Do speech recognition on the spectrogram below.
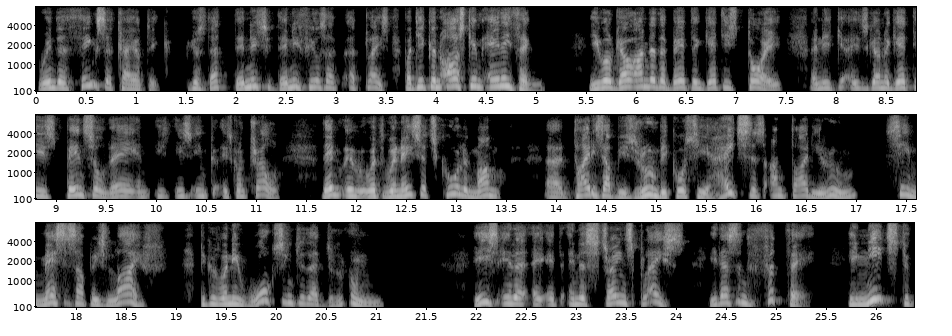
when the things are chaotic because that then he, then he feels at, at place. But you can ask him anything he will go under the bed and get his toy, and he, he's going to get his pencil there, and he's, he's in his control. Then, with, when he's at school and mom uh, tidies up his room because he hates this untidy room, she messes up his life. Because when he walks into that room, he's in a, in a strange place. He doesn't fit there. He needs to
